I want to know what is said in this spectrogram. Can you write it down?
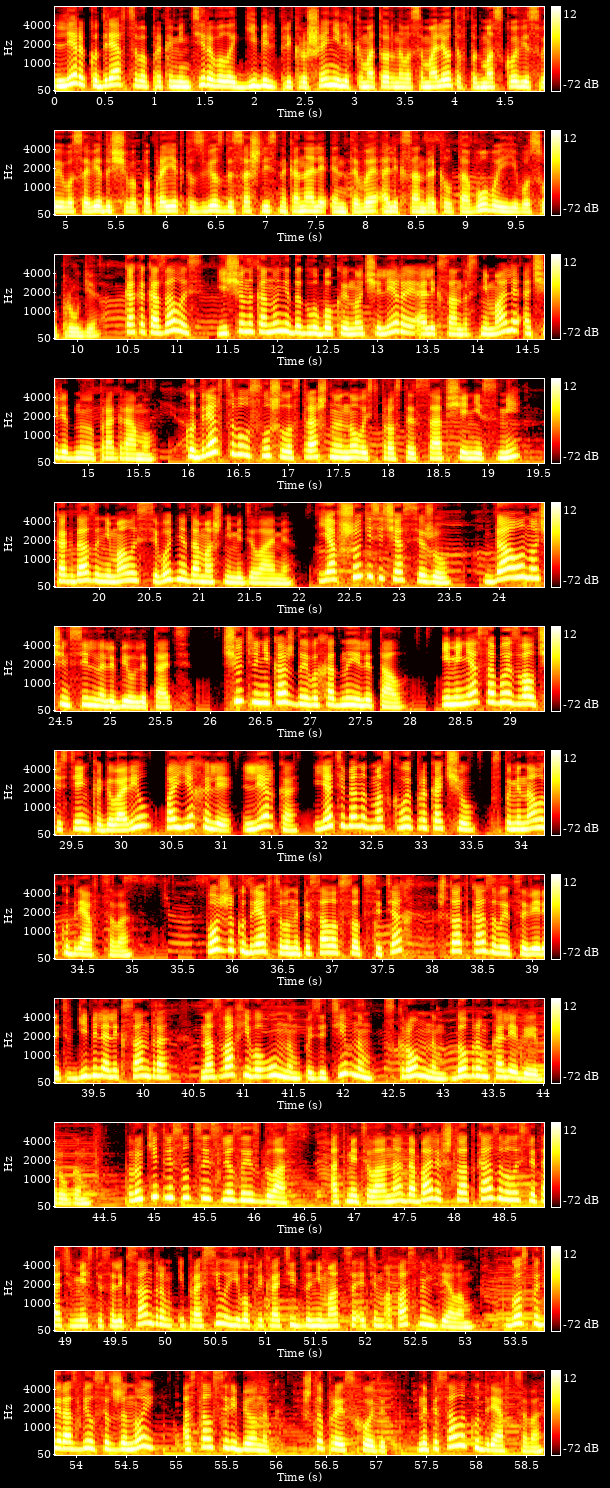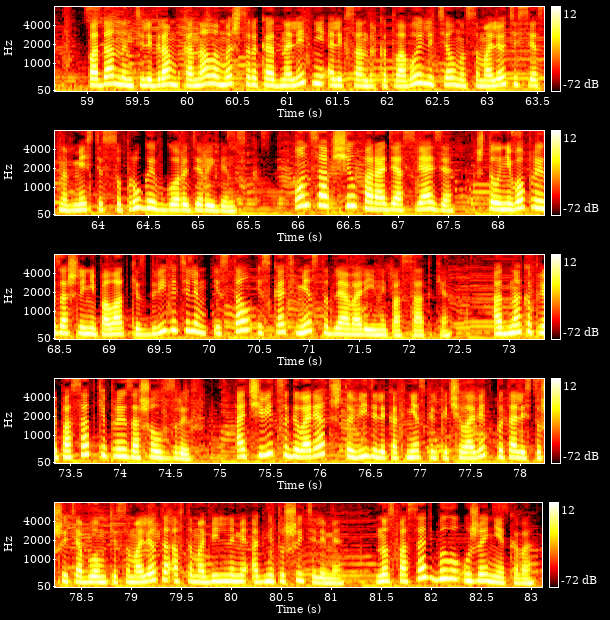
Лера Кудрявцева прокомментировала гибель при крушении легкомоторного самолета в Подмосковье своего соведущего по проекту «Звезды сошлись» на канале НТВ Александра Колтового и его супруги. Как оказалось, еще накануне до глубокой ночи Лера и Александр снимали очередную программу. Кудрявцева услышала страшную новость просто из сообщений СМИ, когда занималась сегодня домашними делами. Я в шоке сейчас сижу. Да, он очень сильно любил летать. Чуть ли не каждые выходные летал. И меня с собой звал частенько говорил, поехали, Лерка, я тебя над Москвой прокачу, вспоминала Кудрявцева. Позже Кудрявцева написала в соцсетях, что отказывается верить в гибель Александра, назвав его умным, позитивным, скромным, добрым коллегой и другом. Руки трясутся и слезы из глаз, отметила она, добавив, что отказывалась летать вместе с Александром и просила его прекратить заниматься этим опасным делом. Господи разбился с женой, остался ребенок, что происходит? написала Кудрявцева. По данным телеграм-канала Мэш 41-летний Александр Котловой летел на самолете Сесна вместе с супругой в городе Рыбинск. Он сообщил по радиосвязи, что у него произошли неполадки с двигателем и стал искать место для аварийной посадки. Однако при посадке произошел взрыв. Очевидцы говорят, что видели, как несколько человек пытались тушить обломки самолета автомобильными огнетушителями, но спасать было уже некого.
